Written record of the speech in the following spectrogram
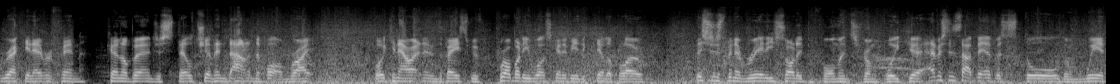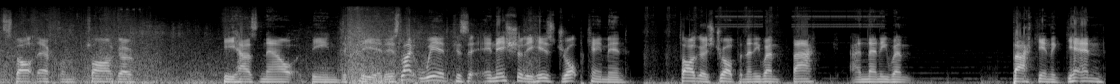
wrecking everything. Colonel Burton just still chilling down at the bottom right. BoYcaH now entering the base with probably what's going to be the killer blow. This has just been a really solid performance from BoYcaH. Ever since that bit of a stalled and weird start there from Fargo, he has now been defeated. It's like weird because initially his drop came in, Fargo's drop, and then he went back, and then he went back in again.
